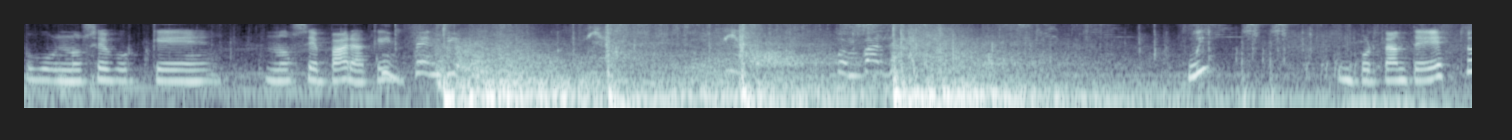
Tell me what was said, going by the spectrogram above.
Uh, No sé por qué no sé para qué. ¡Incendio! ¡Bombarda! Uy, importante esto.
